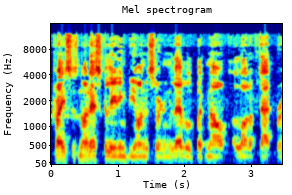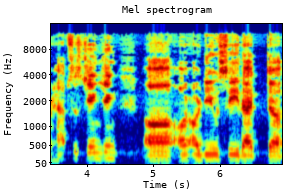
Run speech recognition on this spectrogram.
crisis not escalating beyond a certain level. But now a lot of that perhaps is changing. Uh, or, or, do you see that uh,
